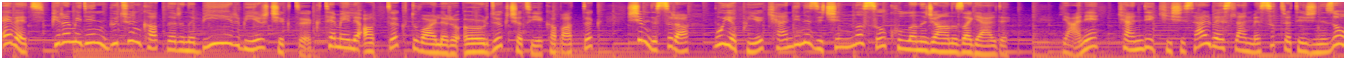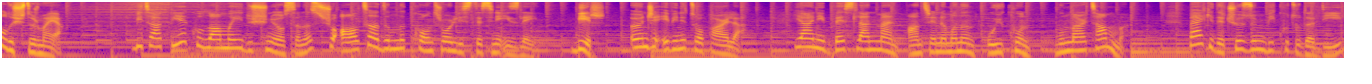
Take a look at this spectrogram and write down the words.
Evet, piramidin bütün katlarını bir bir çıktık. Temeli attık, duvarları ördük, çatıyı kapattık. Şimdi sıra bu yapıyı kendiniz için nasıl kullanacağınıza geldi. Yani kendi kişisel beslenme stratejinizi oluşturmaya. Bir takviye kullanmayı düşünüyorsanız şu 6 adımlık kontrol listesini izleyin. 1. Önce evini toparla. Yani beslenmen, antrenmanın, uykun bunlar tam mı? Belki de çözüm bir kutuda değil,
